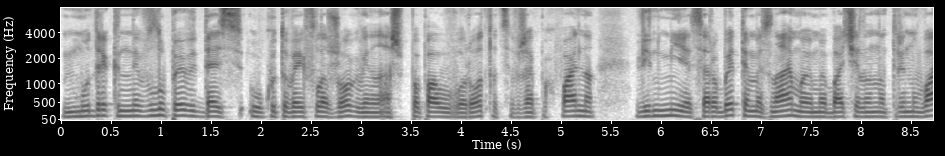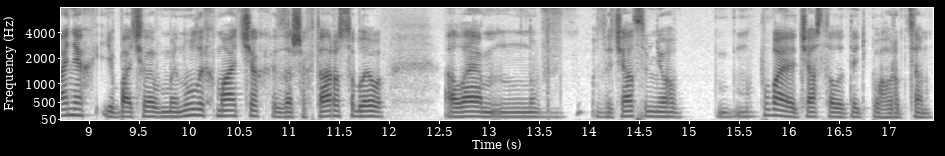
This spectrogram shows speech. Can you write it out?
Мудрик не влупив десь у кутовий флажок, він аж попав у ворота, це вже похвально. Він вміє це робити, ми знаємо, і ми бачили на тренуваннях і бачили в минулих матчах, за Шахтар особливо. Але ну, за часом в нього буває часто летить по горобцям.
